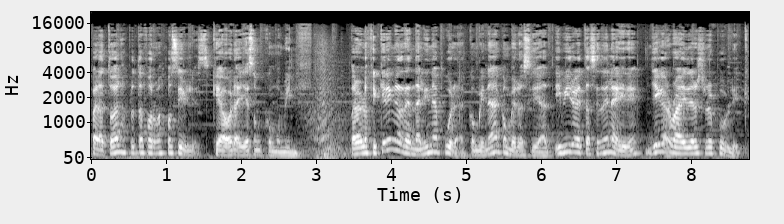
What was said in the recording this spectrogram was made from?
para todas las plataformas posibles, que ahora ya son como mil. Para los que quieren adrenalina pura, combinada con velocidad y viruetas en el aire, llega Riders Republic.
